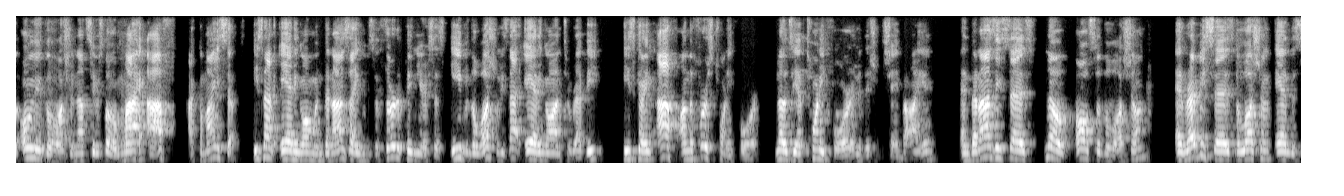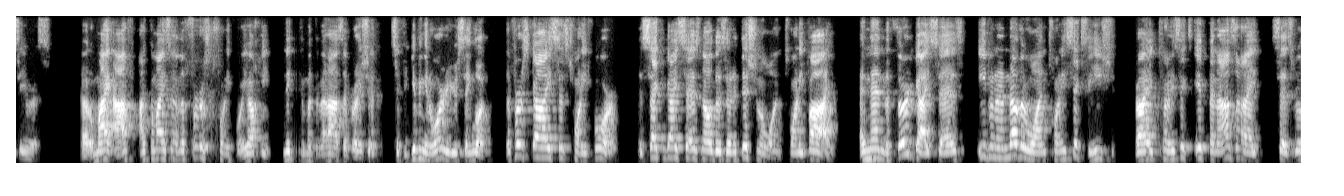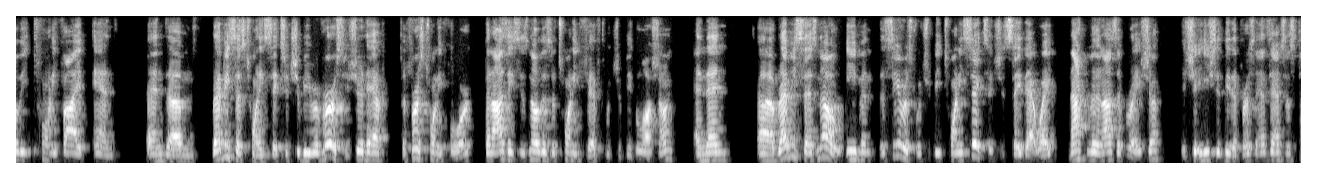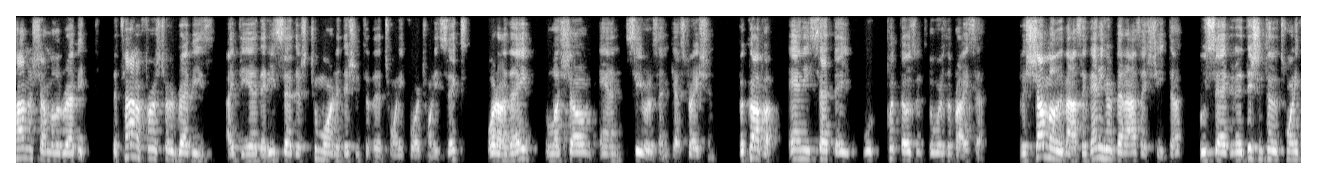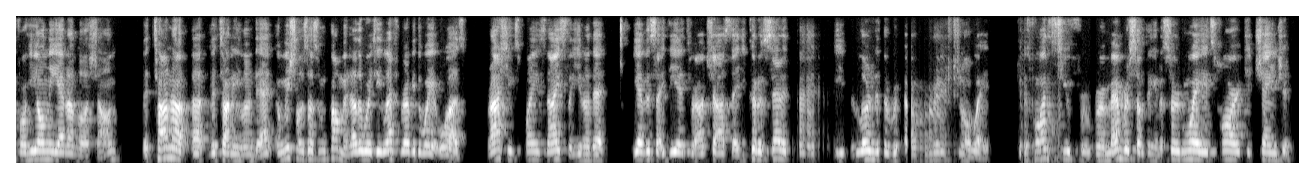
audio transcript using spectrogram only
only the Lashon, not Cirrus low. My Af, Akamaisa. He's not adding on when Benazai, who's the third opinion here, says even the Lashon, he's not adding on to Rebbe. He's going Af on the first 24. Notice you have 24 in addition to Shane Ba'ayin. And Benazai says, no, also the Lashon. And Rebbe says the Lashon and the Cirrus. Uh, my af, akamais on the first 24. So if you're giving an order, you're saying, look, the first guy says 24. The second guy says, no, there's an additional one, 25. And then the third guy says, even another one, 26. He should, right? 26. If Ben Azai says really 25 and and um, Rebbe says 26, it should be reversed. You should have the first 24. Ben Azai says, no, there's a 25th, which would be the Lashon. And then uh, Rebbe says no, even the Sirus, which would be 26, it should say that way, not Azab Resha. He should be the first answer. It says Tana Shamal Rebbe. The Tana first heard Rebbe's idea that he said there's two more in addition to the 24, 26. What are they? Lashon and Sirus and castration. Bekava. And he said they put those into the words of Brisa. The Then he heard Ben Azai Shita, who said in addition to the 24, he only had on Lashon. The Tana, uh, the Tana, he learned that. Umishal doesn't come. In other words, he left Rebbe the way it was. Rashi explains nicely, you know, that you have this idea throughout Shas that you could have said it, but you learned it the original way. Because once you remember something in a certain way, it's hard to change it.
